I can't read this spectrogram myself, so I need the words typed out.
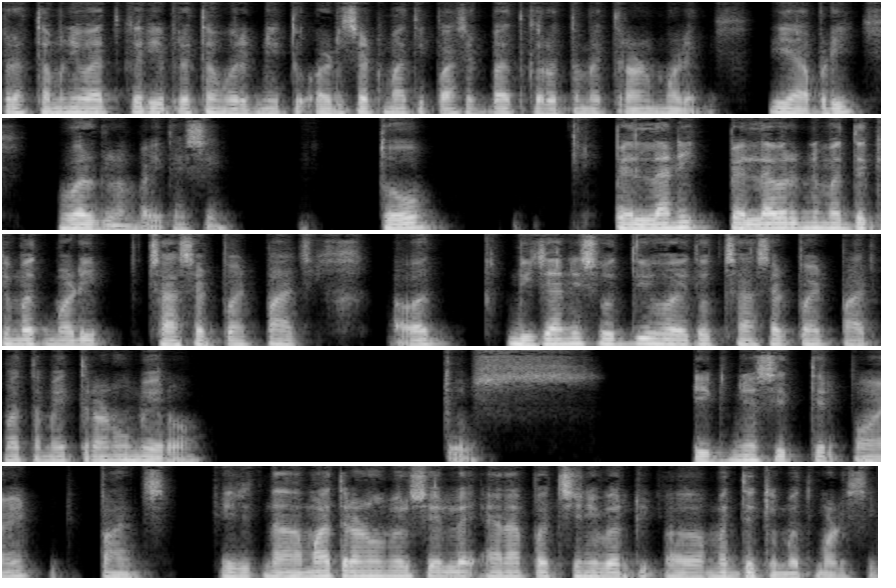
પ્રથમની વાત કરીએ, પ્રથમ વર્ગની, તો અડસઠમાંથી પાસઠ બાદ કરો, તમને ત્રણ મળે. એ આપણી વર્ગ લંબાઈ થશે. તો પહેલાની, પહેલા વર્ગની મધ્ય કિંમત મળી છાસઠ પોઈન્ટ પાંચ. હવે બીજાની શોધવી હોય તો છાસઠ પોઈન્ટ પાંચમાં તમે ત્રણ ઉમેરો. તો સિત્તેર પોઈન્ટ પાંચ. એ રીતના આમાં ત્રણ ઉમેરશે એટલે એના પછીની વર્ગ મધ્ય કિંમત મળશે.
